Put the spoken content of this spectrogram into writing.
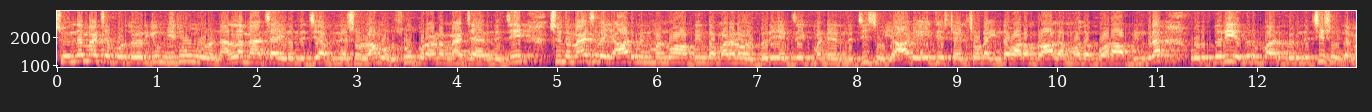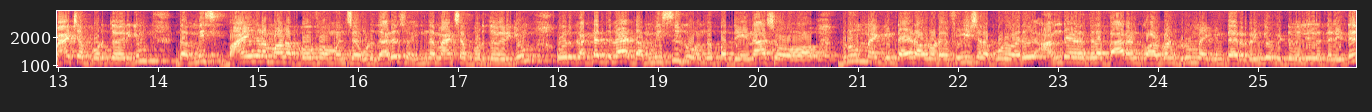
so இந்த மேட்சை பொறுத்த வரைக்கும் இதுவும் ஒரு நல்ல மேட்சாக இருந்துச்சு அப்படின்னு சொல்லலாம். ஒரு சூப்பரான மேட்சாக இருந்துச்சு. ஸோ இந்த மேட்ச்ல யார் வின் பண்ணுவோம் அப்படின்ற மாதிரியான ஒரு பெரிய எக்ஸைட்மெண்ட் இருந்துச்சு. ஸோ யார் ஏஜ் ஸ்டைல்ஸோட இந்த வாரம் ரால மோத போறா அப்படின்ற ஒரு பெரிய எதிர்பார்ப்பு இருந்துச்சு. ஸோ இந்த மேட்சை பொறுத்த வரைக்கும் த மிஸ் பயங்கரமான பெர்ஃபார்மன்ஸை கொடுத்தாரு. ஸோ இந்த மேட்சை பொறுத்த வரைக்கும் ஒரு கட்டத்தில் த மிஸ்ஸுக்கு வந்து பார்த்தீங்கன்னா ஸோ ட்ரூ மேக்கின்டயர் அவரோட ஃபினிஷரை போடுவார். அந்த இடத்துல பேரன் கார்பன் ட்ரூ மேக்கின்டயர் ரிங்கை விட்டு வெளியில் தள்ளிட்டு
